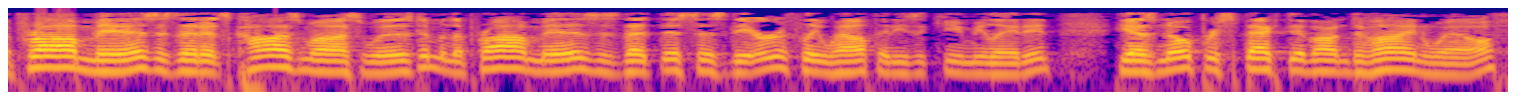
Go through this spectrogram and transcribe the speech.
The problem is, is that it's cosmos wisdom, and the problem is, is that this is the earthly wealth that he's accumulated. He has no perspective on divine wealth,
